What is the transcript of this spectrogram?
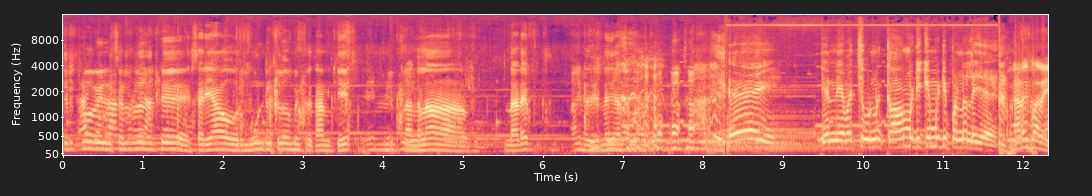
திருக்கோவில் செல்வதற்கு சரியா ஒரு மூன்று கிலோமீட்டர் காமிக்கு. நாங்கெல்லாம் நடை? ஏய் என்னைய வச்சு ஒன்னும் காமெடி கிமெடி பண்ணலையே. நடைபாதை.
